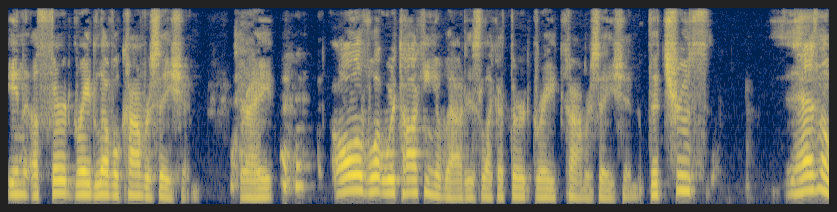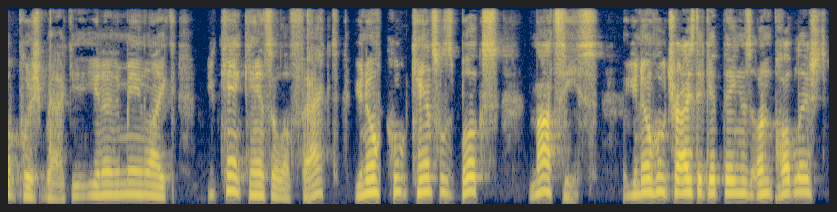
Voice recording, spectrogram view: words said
in a third grade level conversation, right? All of what we're talking about is like a third grade conversation. The truth has no pushback. You know what I mean? Like you can't cancel a fact. You know who cancels books? Nazis. You know who tries to get things unpublished?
